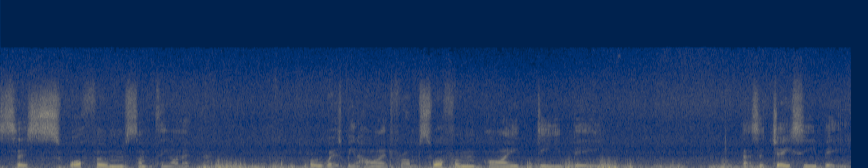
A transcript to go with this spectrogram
says Swaffham something on it. Probably where it's been hired from. Swaffham IDB. That's a JCB.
